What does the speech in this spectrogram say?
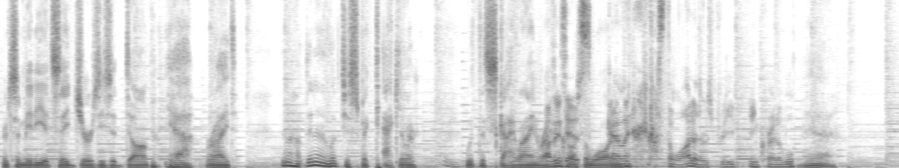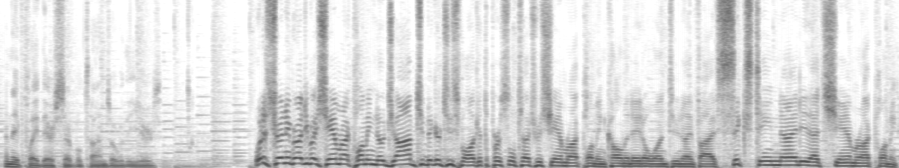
There's some idiots say Jersey's a dump. Yeah, right. Didn't it look just spectacular with the skyline I right was across say the water? Skyline right across the water. That was pretty incredible. Yeah, and they've played there several times over the years. What is trending brought to you by Shamrock Plumbing? No job, too big or too small. Get the personal touch with Shamrock Plumbing. Call them at 801 295 1690. That's Shamrock Plumbing.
